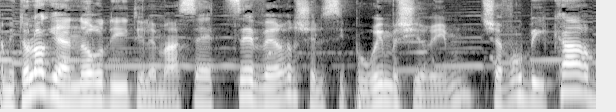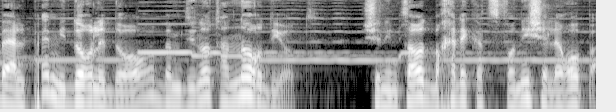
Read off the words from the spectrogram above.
המיתולוגיה הנורדית היא למעשה צבר של סיפורים ושירים שעברו בעיקר בעל פה מדור לדור במדינות הנורדיות שנמצאות בחלק הצפוני של אירופה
